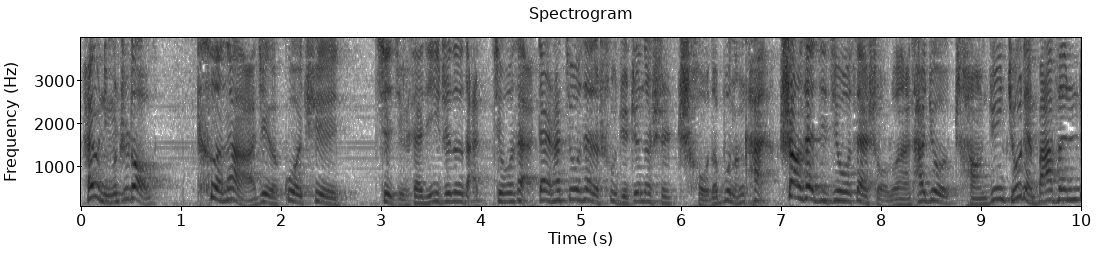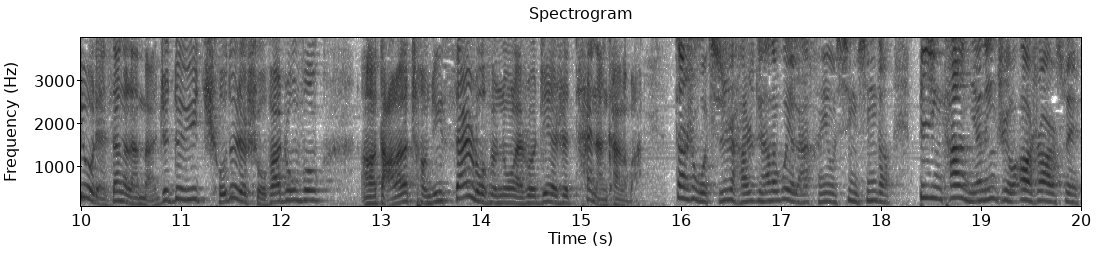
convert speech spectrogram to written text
还有你们知道，特纳啊这个过去这几个赛季一直都打季后赛，但是他季后赛的数据真的是丑的不能看。上赛季季后赛首轮啊，他就场均九点八分、六点三个篮板，这对于球队的首发中锋啊打了场均三十多分钟来说，这也是太难看了吧？但是我其实还是对他的未来很有信心的，毕竟他的年龄只有二十二岁，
